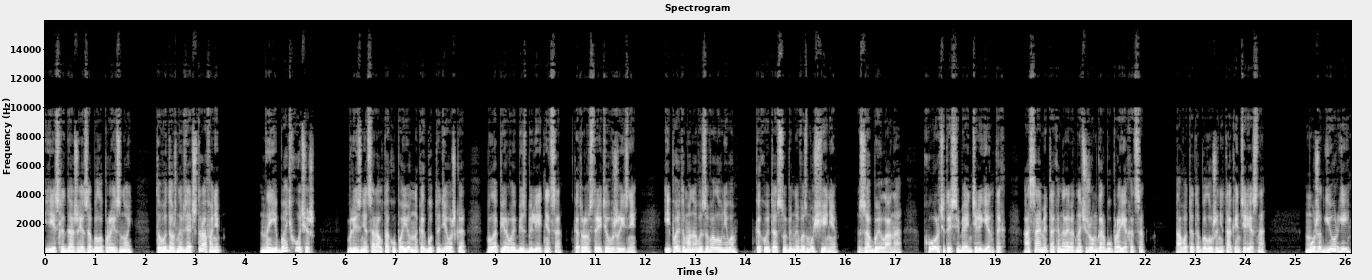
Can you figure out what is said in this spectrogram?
«Если даже я забыла проездной, то вы должны взять штраф, а не...» «Наебать хочешь?» Близнец орал так упоенно, как будто девушка была первая безбилетница, которую он встретил в жизни, и поэтому она вызывала у него какое-то особенное возмущение. Забыла она. Корчат из себя интеллигентных, а сами так и норовят на чужом горбу проехаться. А вот это было уже не так интересно. Может, Георгий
